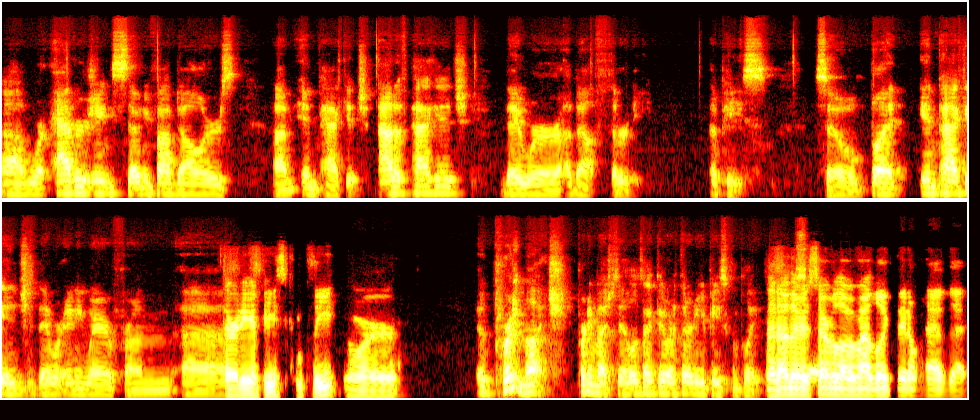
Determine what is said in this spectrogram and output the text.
uh, were averaging seventy five dollars um, in package. Out of package, they were about thirty a piece. So, but in package, they were anywhere from uh, 30 a piece complete, or uh, pretty much, pretty much. They looked like they were thirty a piece complete. I know there are So- several of them. I look, they don't have that.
